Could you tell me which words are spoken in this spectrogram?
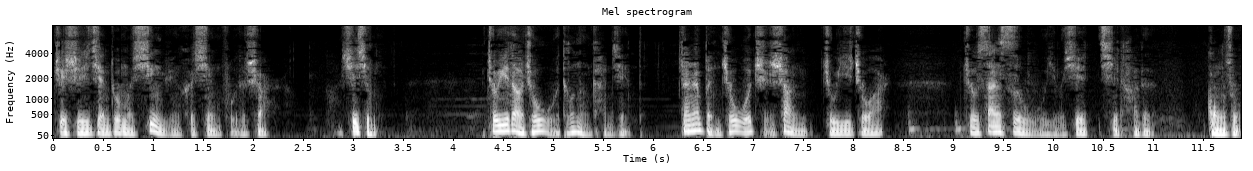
这是一件多么幸运和幸福的事儿啊！谢谢你。周一到周五都能看见的，当然本周我只上周一周二，周三四五有些其他的工作，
